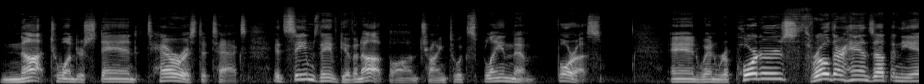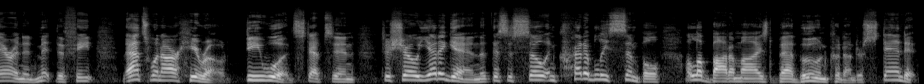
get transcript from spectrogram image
not to understand terrorist attacks, it seems they've given up on trying to explain them for us. And when reporters throw their hands up in the air and admit defeat, that's when our hero, D. Wood, steps in to show yet again that this is so incredibly simple a lobotomized baboon could understand it.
